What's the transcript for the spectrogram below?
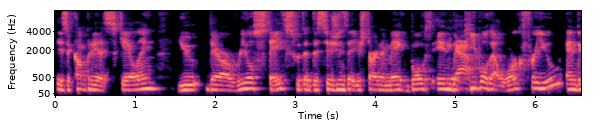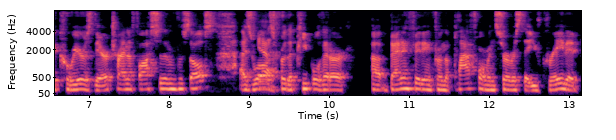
is a company that's scaling. You, there are real stakes with the decisions that you're starting to make, both in the people that work for you and the careers they're trying to foster themselves, as well as for the people that are uh, benefiting from the platform and service that you've created.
